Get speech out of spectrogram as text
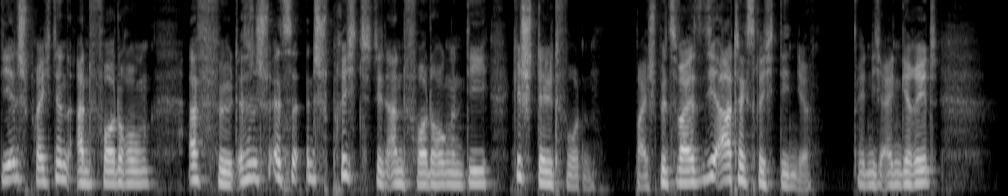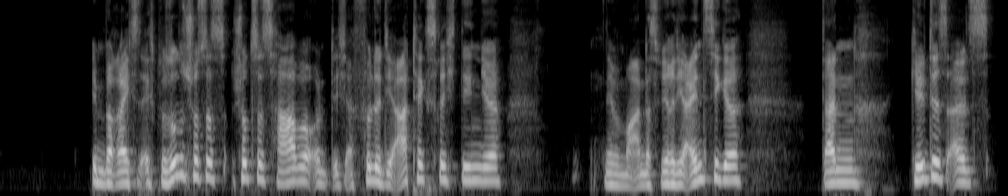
die entsprechenden Anforderungen erfüllt. Es, entspricht den Anforderungen, die gestellt wurden. Beispielsweise die ATEX-Richtlinie. Wenn ich ein Gerät im Bereich des Explosionsschutzes Schutzes habe und ich erfülle die ATEX-Richtlinie, nehmen wir mal an, das wäre die einzige, dann gilt es als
